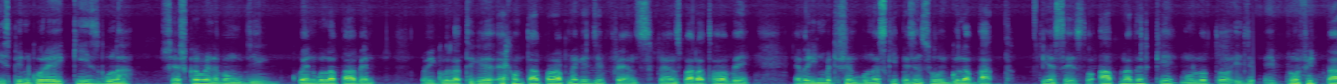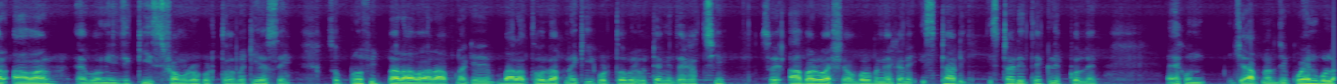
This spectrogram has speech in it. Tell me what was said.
স্পিন করে কিসগুলা শেষ করবেন এবং যে কয়েনগুলো পাবেন ওইগুলা থেকে। এখন তারপর আপনাকে যে ফ্রেন্ডস ফ্রেন্ডস বাড়াতে হবে, এবার ইনভিটেশন বোনাস কি পেয়েছেন সো ওইগুলা বাদ, ঠিক আছে? তো আপনাদেরকে মূলত এই যে, এই প্রফিট পার আওয়ার এবং এই যে কিস সংগ্রহ করতে হবে, ঠিক আছে? সো প্রফিট পার আওয়ার আপনাকে বাড়াতে হলে আপনাকে কী করতে হবে? ওইটা আমি দেখাচ্ছি। সো আবারও আসে বলবেন এখানে স্টাডি স্টাডিতে ক্লিক করলে এখন যে আপনার যে কয়েনগুলো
